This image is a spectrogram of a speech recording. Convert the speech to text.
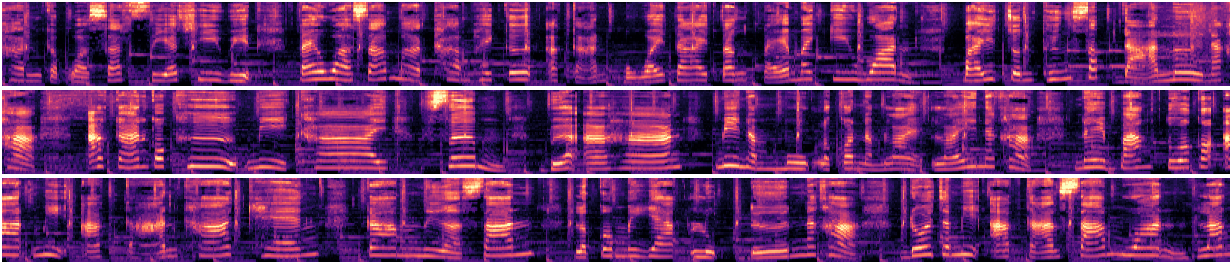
คันกับว่าสัตว์เสียชีวิต แต่ว่าสามารถทำให้เกิดอาการป่วยได้ตั้งแต่ไม่กี่วัน ไปจนถึงสัปดาห์เลยนะคะ อาการก็คือมีคาย ซึม เบื่ออาหาร มีน้ำมูกแล้วก็น้ำลายไหลนะคะ ในบางตัวก็อาจมีอาการขาแข็งกล้ามเนื้อสั้น แล้วก็ไม่อยากลุกเดินนะคะ โดยจะมีอาการ 3 วัน หลัง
